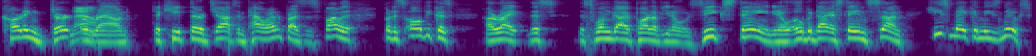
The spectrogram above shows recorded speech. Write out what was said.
carting dirt Now. around to keep their jobs and Power Enterprises is fine with it. But it's all because, all right, this, this one guy part of, you know, Zeke Stane, you know, Obadiah Stane's son, he's making these nukes.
